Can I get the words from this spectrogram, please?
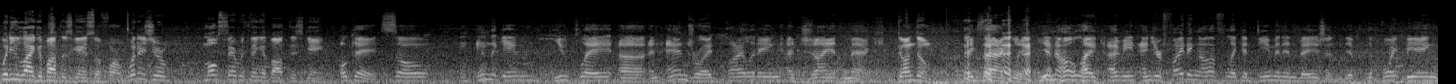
What do you like about this game so far? What is your most favorite thing about this game? Okay, so in the game you play uh, an android piloting a giant mech. Gundam. exactly. you know, like I mean, and you're fighting off like a demon invasion. The, the point being,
